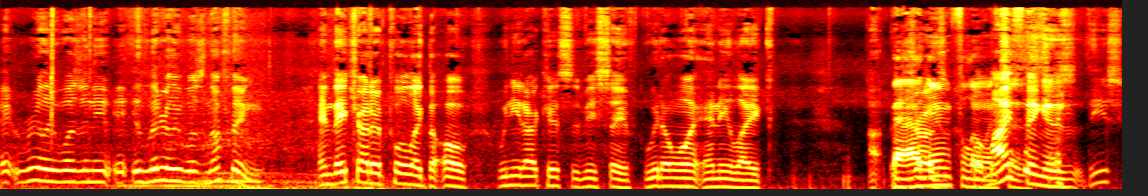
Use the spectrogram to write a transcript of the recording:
it really wasn't. It, it literally was nothing. And they try to pull like the oh, we need our kids to be safe. We don't want any like uh, Bad drugs. But my thing is these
